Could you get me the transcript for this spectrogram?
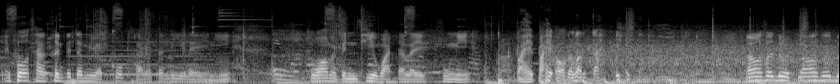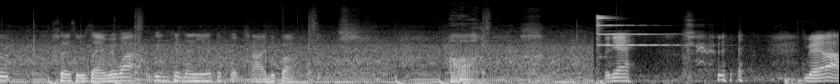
ไอพวกทางขึ้นก็จะมีแบบพวกขายลอตเตอรี่อะไรอย่างนี้ เพราะว่ามันเป็นที่วัดอะไรพวกนี้ ไปไปออกกำลังกายลองสะดุดลองสะดุด เคยสงสัยไหมว่าวิ่งขึ้นอันนี้จะปวดขาหรือเปล่า เป็นไง เหนื่อยอะ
